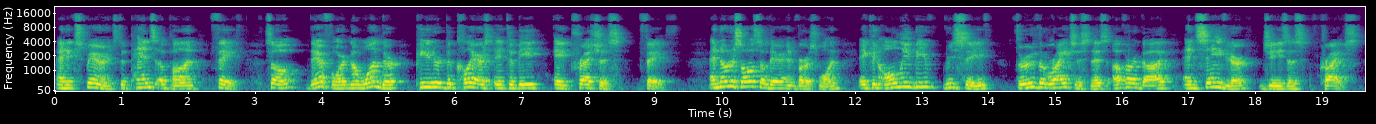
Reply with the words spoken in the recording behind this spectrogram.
and experience depends upon faith. So, therefore, no wonder Peter declares it to be a precious faith. And notice also there in verse 1, it can only be received through the righteousness of our God and Savior, Jesus Christ.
